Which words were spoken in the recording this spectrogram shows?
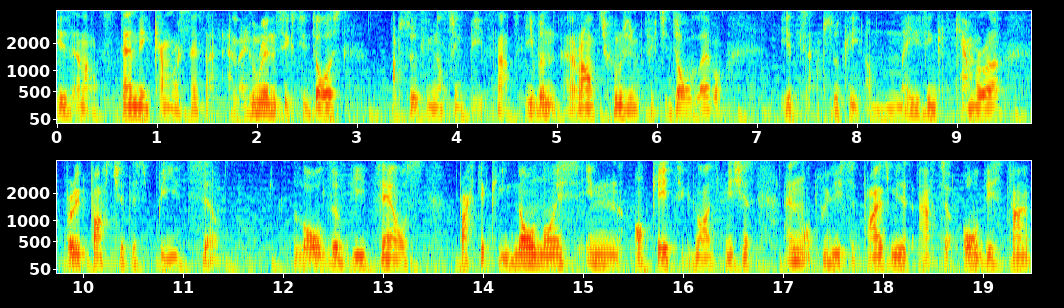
is an outstanding camera sensor at $160, absolutely nothing beats that, even around $250 level. It's absolutely amazing camera, very fast shutter speeds, uh, loads of details, practically no noise in okay to large conditions and what really surprised me that after all this time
